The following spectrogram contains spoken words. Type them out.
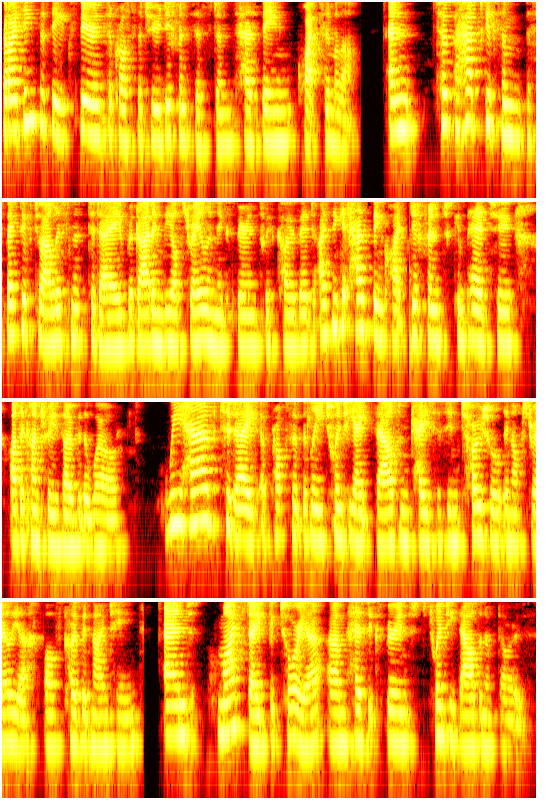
But I think that the experience across the two different systems has been quite similar. And to perhaps give some perspective to our listeners today regarding the Australian experience with COVID, I think it has been quite different compared to other countries over the world. We have to date approximately 28,000 cases in total in Australia of COVID 19. And my state, Victoria, um, has experienced 20,000 of those.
